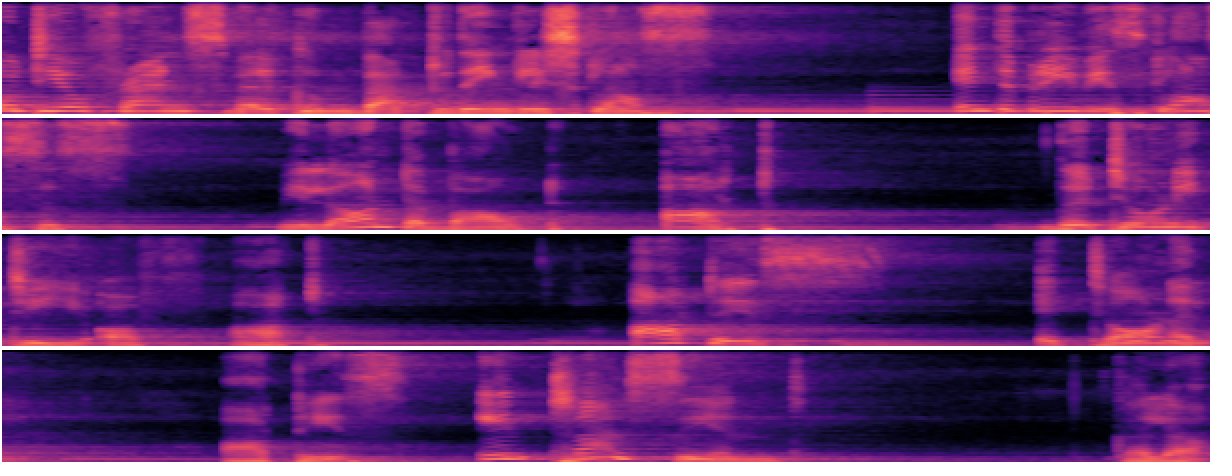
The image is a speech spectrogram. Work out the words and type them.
Hello dear friends welcome back to the English class in the previous classes we learn about art the eternity of art art is eternal art is in transient കല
